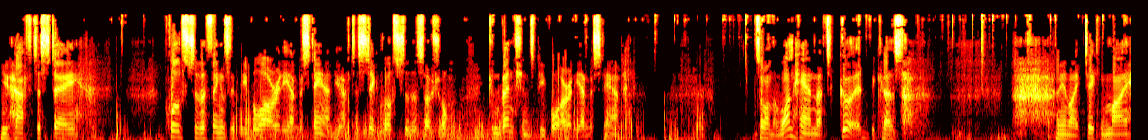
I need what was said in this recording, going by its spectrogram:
You have to stay close to the things that people already understand. You have to stay close to the social conventions people already understand. So, on the one hand, that's good because, I mean, like taking my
